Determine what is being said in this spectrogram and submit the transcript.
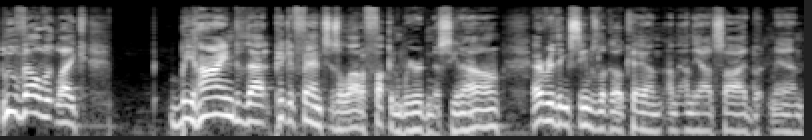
Blue velvet, like, behind that picket fence is a lot of fucking weirdness, you know? Everything seems to look okay on, on, on the outside, but man,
